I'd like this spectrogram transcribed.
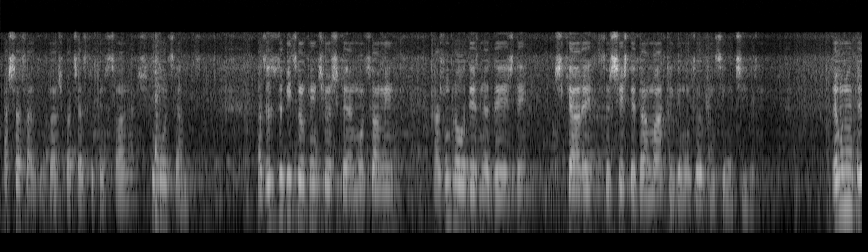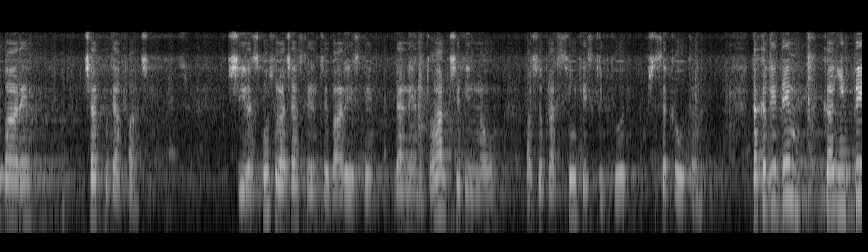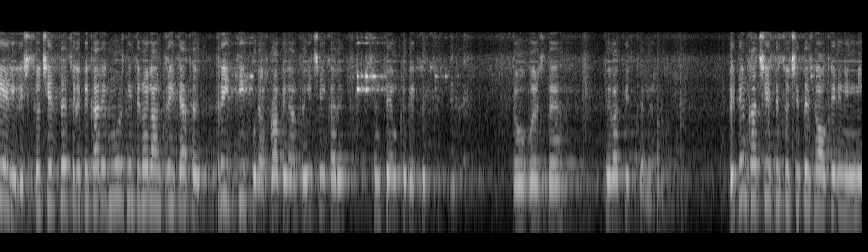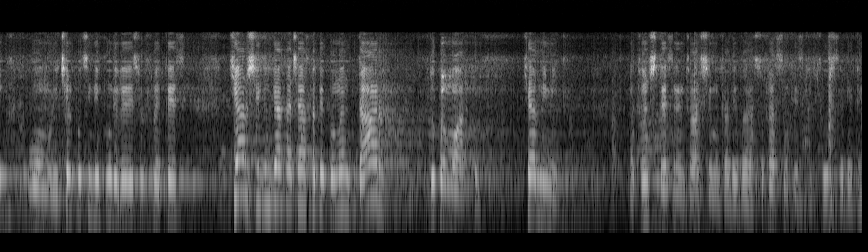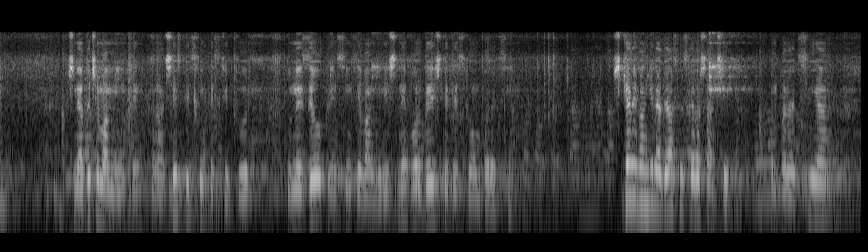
Așa s-a întâmplat și cu această persoană și cu mulți alții. Ați văzut, iubiților credincioși, că mulți oameni ajung la o deznădejde și chiar sfârșește dramatic de multe ori prin sinucidere. Rămâne o întrebare, ce ar putea face? Și răspunsul la această întrebare este de a ne întoarce din nou asupra Sfintei Scripturi și să căutăm. Dacă vedem că imperiile și societățile pe care mulți dintre noi le-am trăit, iată, trei tipuri aproape le-am trăit cei care suntem cât de cât de o vârstă relativ tânără. Vedem că aceste societăți nu au oferit nimic omului, cel puțin din punct de vedere sufletesc, chiar și în viața aceasta pe pământ, dar după moarte, chiar nimic. Atunci trebuie să ne întoarcem într-adevăr asupra Sfintei Scripturi să vedem. Și ne aducem aminte că în aceste Sfinte Scripturi Dumnezeu, prin Sfinții Evangeliști, ne vorbește despre o împărăție. Și chiar Evanghelia de astăzi chiar așa începe. Împărăția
